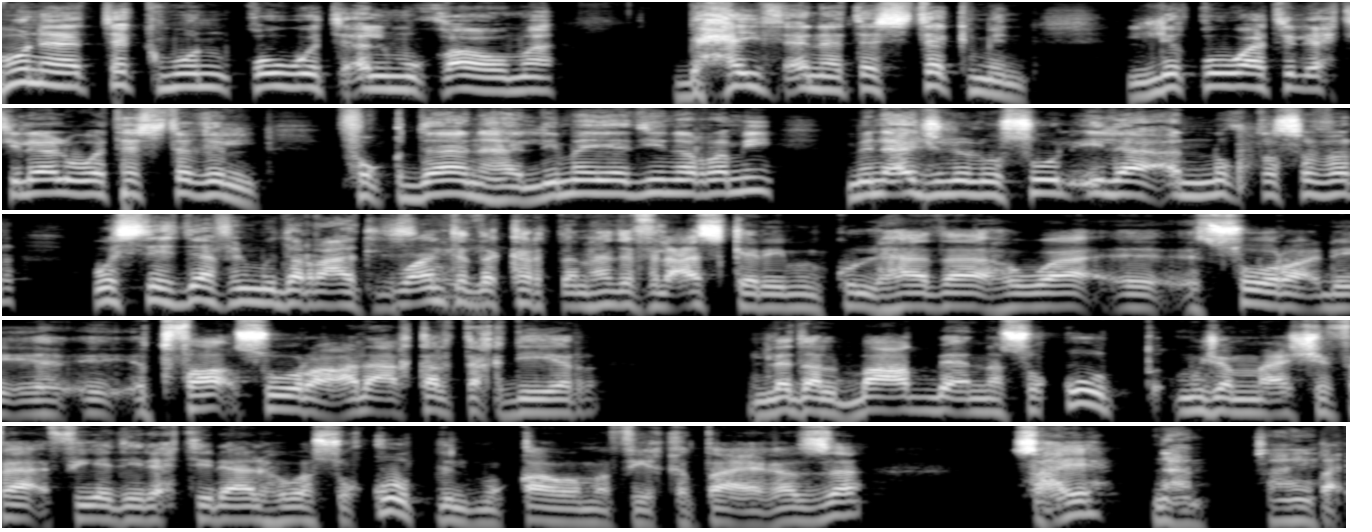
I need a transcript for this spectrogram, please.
هنا تكمن قوة المقاومة بحيث أنها تستكمن لقوات الاحتلال وتستغل فقدانها لميادين الرمي من أجل الوصول إلى النقطة صفر واستهداف المدرعات الإسرائيلية. وأنت ذكرت أن الهدف العسكري من كل هذا هو الصورة لاطفاء صورة على أقل تقدير لدى البعض بأن سقوط مجمع الشفاء في يد الاحتلال هو سقوط للمقاومة في قطاع غزة. صحيح؟ نعم صحيح طيب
